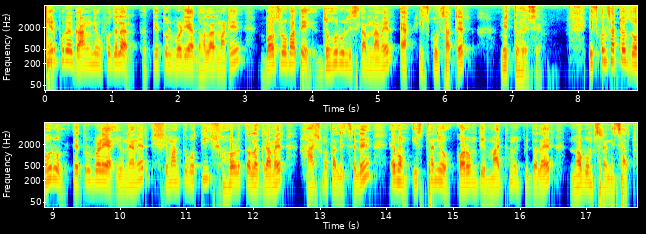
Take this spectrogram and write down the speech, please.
মেহেরপুরের গাংনী উপজেলার তেঁতুলবাড়িয়া ধলার মাঠে বজ্রপাতে জহুরুল ইসলাম নামের এক স্কুল ছাত্রের মৃত্যু হয়েছে। স্কুল ছাত্র জহুরুল তেঁতুলবাড়িয়া ইউনিয়নের সীমান্তবর্তী শহরতলা গ্রামের হাসমতালি ছেলে এবং স্থানীয় করমদি মাধ্যমিক বিদ্যালয়ের নবম শ্রেণির ছাত্র।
